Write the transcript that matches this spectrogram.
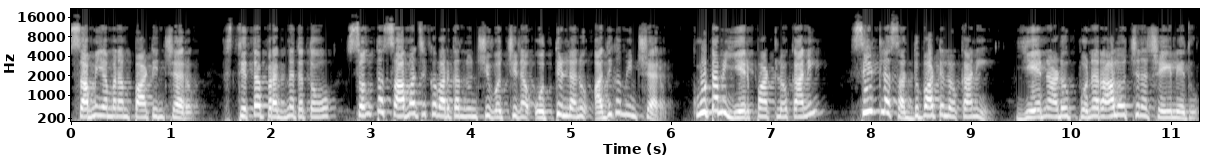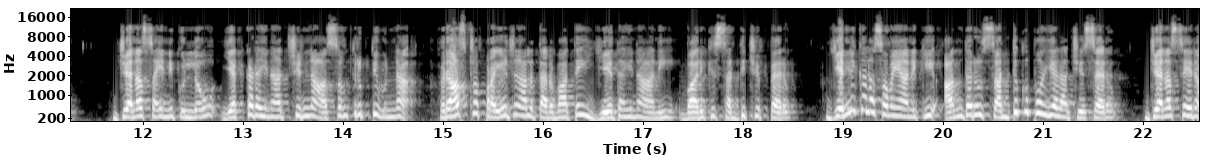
సంయమనం పాటించారు. స్థిత ప్రజ్ఞతతో సొంత సామాజిక వర్గం నుంచి వచ్చిన ఒత్తిళ్ళను అధిగమించారు. కూటమి ఏర్పాట్లో కాని సీట్ల సర్దుబాటులో కాని ఏనాడు పునరాలోచన చేయలేదు. జన సైనికుల్లో ఎక్కడైనా చిన్న అసంతృప్తి ఉన్నా రాష్ట్ర ప్రయోజనాల తర్వాతే ఏదైనా అని వారికి సర్ది చెప్పారు. ఎన్నికల సమయానికి అందరూ సర్దుకుపోయేలా చేశారు. జనసేన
